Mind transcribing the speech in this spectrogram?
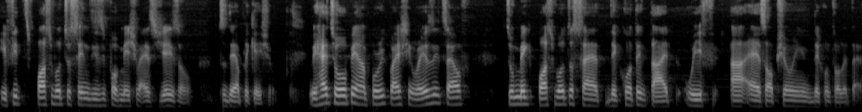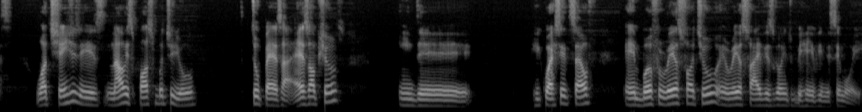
if it's possible to send this information as JSON to the application we had to open a pull request in Rails itself to make possible to set the content type with uh, as option in the controller test. What changes is now it's possible to you to pass uh, as options in the request itself and both Rails 4.2 and Rails 5 is going to behave in the same way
